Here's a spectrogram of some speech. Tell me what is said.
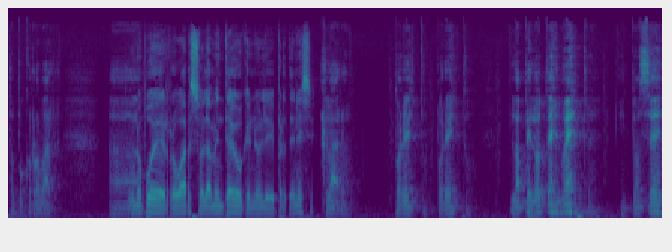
Tampoco robar. Ah, Uno puede robar solamente algo que no le pertenece. Claro. Por esto, por esto. La pelota es nuestra. Entonces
